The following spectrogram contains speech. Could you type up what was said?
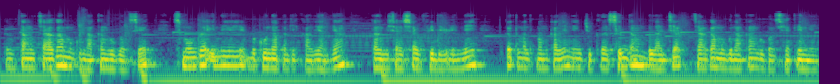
tentang cara menggunakan Google Sheet. Semoga ini berguna bagi kalian ya. Kalian bisa share video ini ke teman-teman kalian yang juga sedang belajar cara menggunakan Google Sheet ini.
